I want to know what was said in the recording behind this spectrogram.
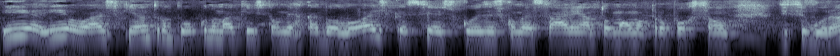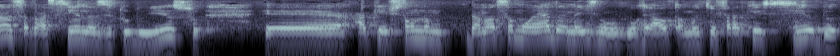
E aí eu acho que entra um pouco numa questão mercadológica, se as coisas começarem a tomar uma proporção de segurança, vacinas e tudo isso, é, a questão da nossa moeda mesmo, o real está muito enfraquecido.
